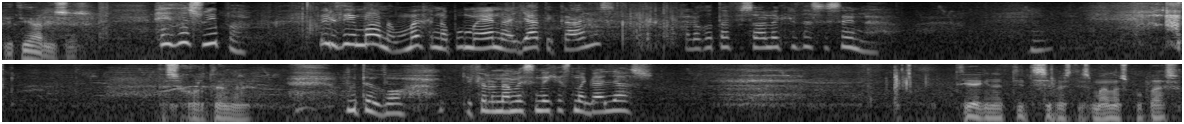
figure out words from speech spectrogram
Γιατί άργησες. Ε, δεν σου είπα. Ήρθε η μάνα μου μέχρι να πούμε ένα γεια τι κάνεις; Αλλά εγώ τα άφησα όλα και ήρθα σε σένα. Δεν σε χορταίνω. Ούτε εγώ. Και θέλω να είμαι συνέχεια στην αγκαλιά σου. Τι έγινε, τι της είπες της μάνας που πας;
